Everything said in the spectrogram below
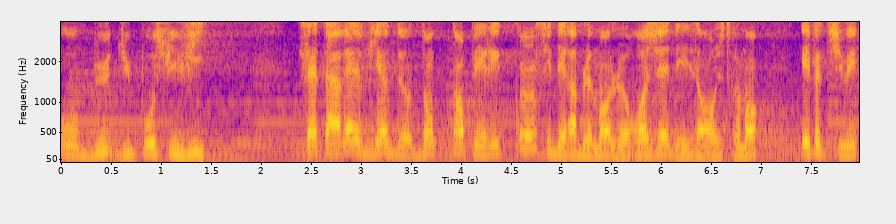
au but du poursuivi. Cet arrêt vient de, donc tempérer considérablement le rejet des enregistrements effectués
